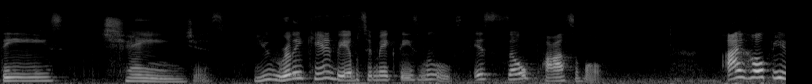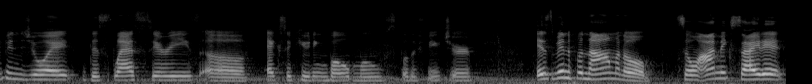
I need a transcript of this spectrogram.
these changes. You really can be able to make these moves. It's so possible. I hope you've enjoyed this last series of executing bold moves for the future. It's been phenomenal. So I'm excited.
